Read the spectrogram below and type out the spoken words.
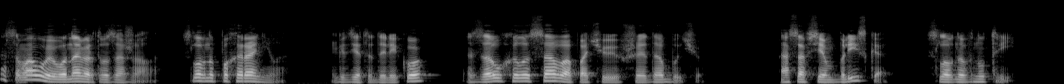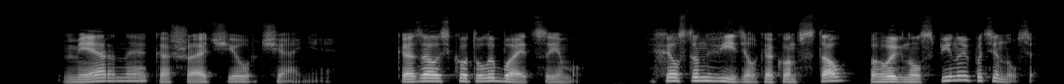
а самого его намертво зажало, словно похоронило. Где-то далеко заухала сова, почуявшая добычу, а совсем близко, словно внутри, мерное кошачье урчание. Казалось, кот улыбается ему. Хелстон видел, как он встал, выгнул спину и потянулся.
